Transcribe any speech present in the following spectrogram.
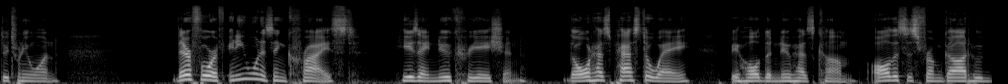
through twenty one. Therefore, if anyone is in Christ, he is a new creation. The old has passed away; behold, the new has come. All this is from God, who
